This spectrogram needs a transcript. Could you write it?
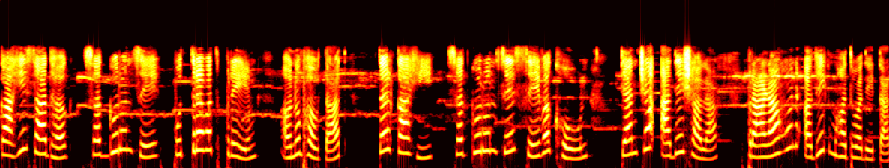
काही साधक सद्गुरूंचे पुत्रवत प्रेम अनुभवतात तर काही सद्गुरूंचे सेवक होऊन त्यांच्या आदेशाला प्राणाहून अधिक महत्त्व देतात.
